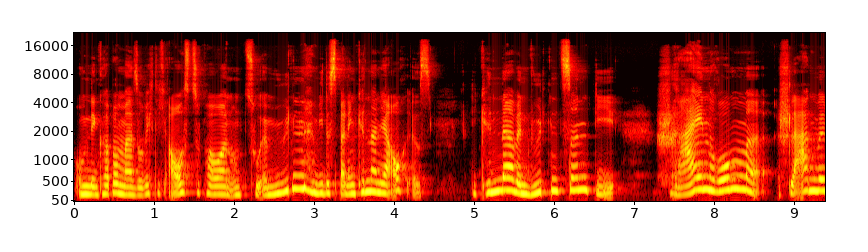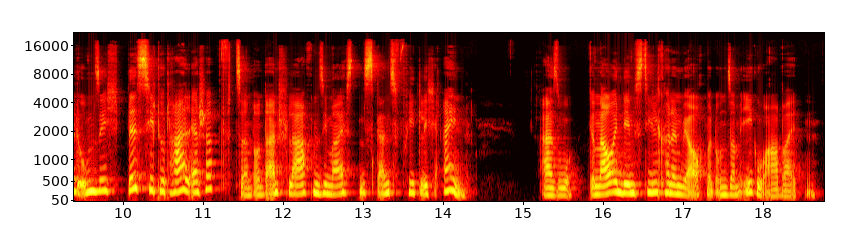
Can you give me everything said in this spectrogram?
um den Körper mal so richtig auszupowern und zu ermüden, wie das bei den Kindern ja auch ist. Die Kinder, wenn wütend sind, die schreien rum, schlagen wild um sich, bis sie total erschöpft sind und dann schlafen sie meistens ganz friedlich ein. Also genau in dem Stil können wir auch mit unserem Ego arbeiten.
